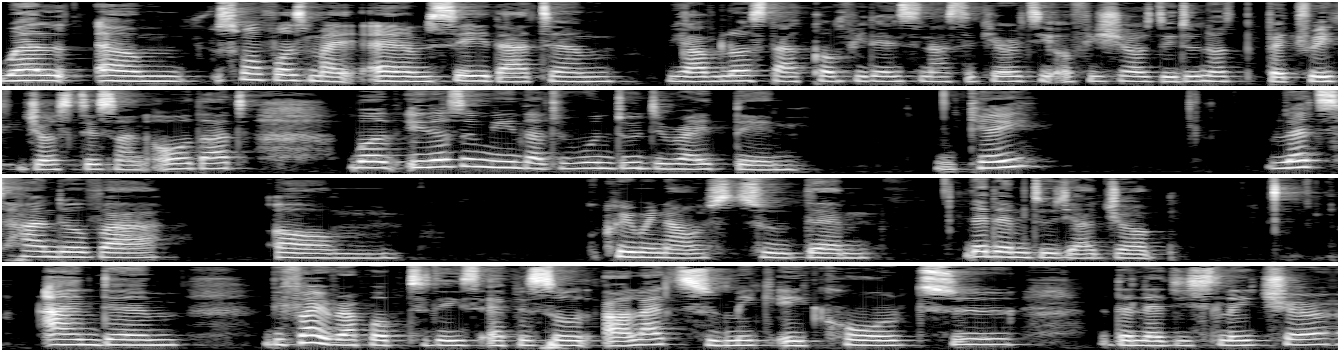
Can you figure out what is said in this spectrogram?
Well, um, some of us might um, say that um, we have lost our confidence in our security officials, they do not perpetrate justice and all that, but it doesn't mean that we won't do the right thing. Okay? Let's hand over um criminals to them. Let them do their job. And um, before I wrap up today's episode, I'd like to make a call to the legislature,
